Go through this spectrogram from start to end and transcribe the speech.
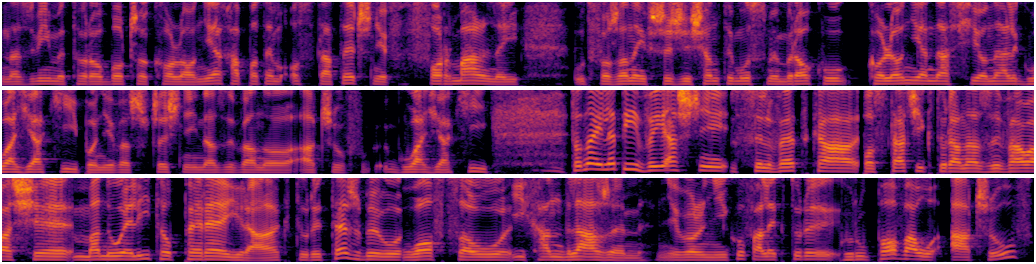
nazwijmy to roboczo, koloniach, a potem ostatecznie w formalnej, utworzonej w 1968 roku Kolonia Nacional Guayaki, ponieważ wcześniej nazywano Aczów Guayaki. To najlepiej wyjaśni sylwetka postaci, która nazywała się Manuelito Pereira, który też był łowcą i handlarzem niewolników, ale który grupował Aczów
